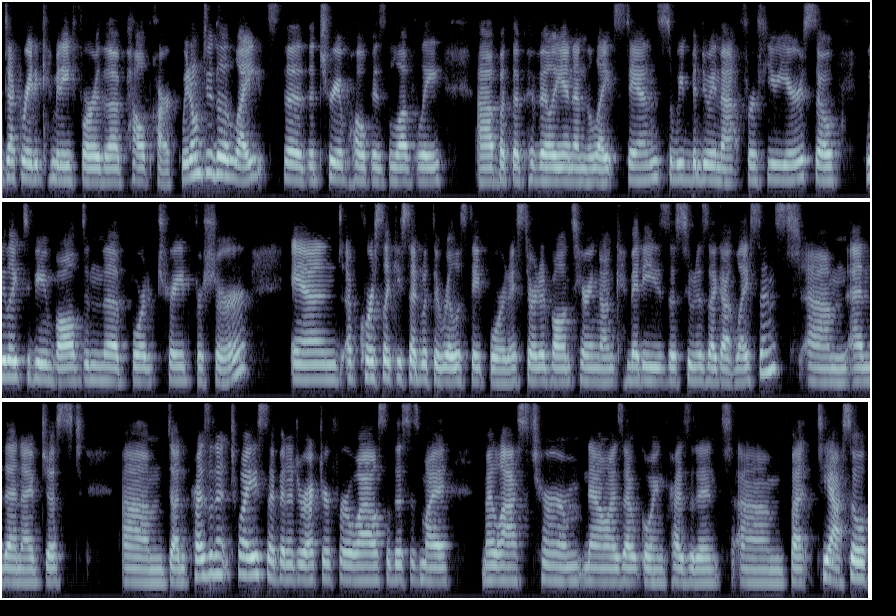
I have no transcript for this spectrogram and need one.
decorated committee for the Powell Park. We don't do the lights. The the Tree of Hope is lovely, uh, but the pavilion and the light stands. So we've been doing that for a few years. So we like to be involved in the Board of Trade for sure. And of course, like you said, with the real estate board, I started volunteering on committees as soon as I got licensed. Um, and then I've just um, done president twice. I've been a director for a while. So this is my my last term now as outgoing president. Um, but yeah, so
